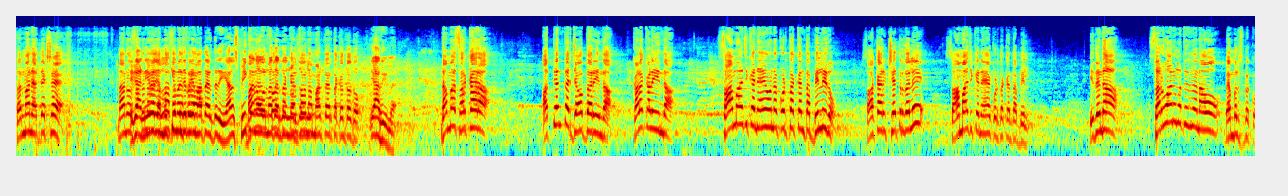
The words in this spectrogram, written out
ಸನ್ಮಾನ್ಯ ಅಧ್ಯಕ್ಷರೇ ನಾನು ಈಗ ನೀವೆಲ್ಲ ಮುಖ್ಯಮಂತ್ರಿ ಬಗ್ಗೆ ಮಾತಾಡ್ತೀರಿ. ಯಾರು ಸ್ಪೀಕರ್ ಮಾತಾಡ್ತಾರೆ ಮಾಡ್ತಾ ಇರ್ತಕ್ಕಂಥದ್ದು ಯಾರು ಇಲ್ಲ. ನಮ್ಮ ಸರ್ಕಾರ ಅತ್ಯಂತ ಜವಾಬ್ದಾರಿಯಿಂದ ಕಳಕಳಿಯಿಂದ ಸಾಮಾಜಿಕ ನ್ಯಾಯವನ್ನು ಕೊಡ್ತಕ್ಕಂಥ ಬಿಲ್ ಇದು. ಸಹಕಾರಿ ಕ್ಷೇತ್ರದಲ್ಲಿ ಸಾಮಾಜಿಕ ನ್ಯಾಯ ಕೊಡ್ತಕ್ಕಂಥ ಬಿಲ್. ಇದನ್ನ ಸರ್ವಾನುಮತದಿಂದ ನಾವು ಬೆಂಬಲಿಸಬೇಕು.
